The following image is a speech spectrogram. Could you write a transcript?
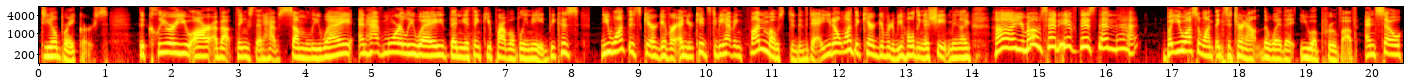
deal breakers, the clearer you are about things that have some leeway and have more leeway than you think you probably need. Because you want this caregiver and your kids to be having fun most of the day. You don't want the caregiver to be holding a sheet and being like, ah, your mom said if this, then that. But you also want things to turn out the way that you approve of. And so,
